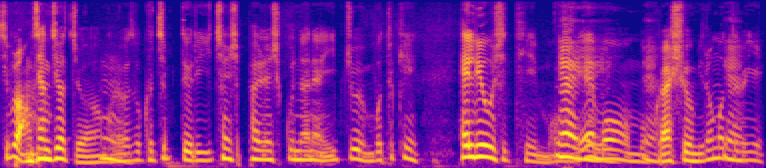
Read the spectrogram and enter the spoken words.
집을 왕창 지었죠. 음. 그래서 그 집들이 2018년, 19년에 입주 뭐 특히 헬리오시티, 뭐, 예, 예, 예, 뭐, 예. 뭐 예. 그라시움 이런 것들이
